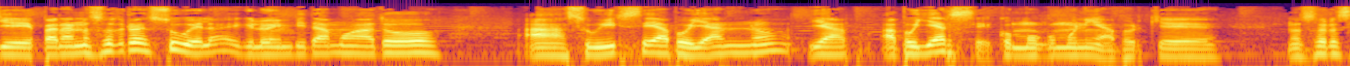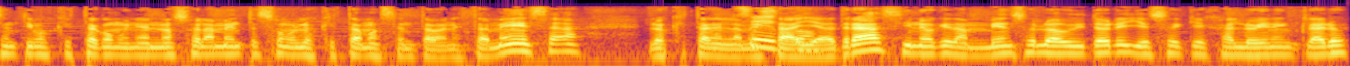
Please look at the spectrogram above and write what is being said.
que para nosotros es súbela y que los invitamos a todos a subirse, a apoyarnos y a apoyarse como comunidad, porque nosotros sentimos que esta comunidad no solamente somos los que estamos sentados en esta mesa, los que están en la Sí, mesa allá atrás, sino que también son los auditores y eso hay que dejarlo bien en claro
